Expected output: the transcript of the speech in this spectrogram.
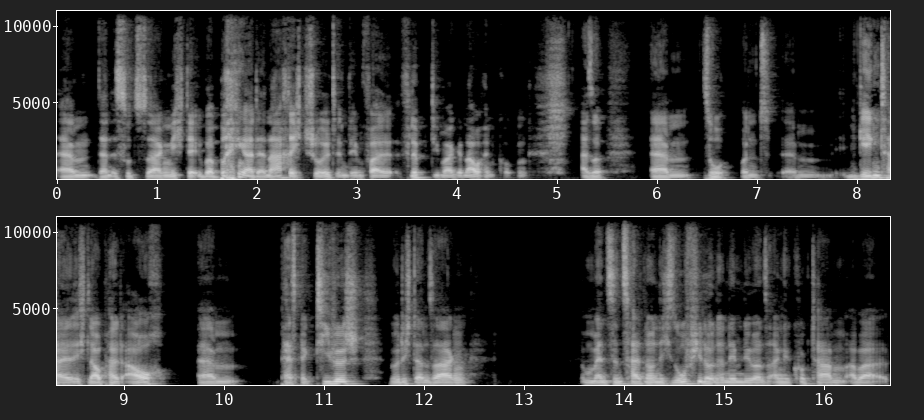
Ähm, dann ist sozusagen nicht der Überbringer der Nachricht schuld, in dem Fall Flip, die mal genau hingucken. Also ähm, so, und ähm, im Gegenteil, ich glaube halt auch, ähm, perspektivisch würde ich dann sagen, im Moment sind es halt noch nicht so viele Unternehmen, die wir uns angeguckt haben, aber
